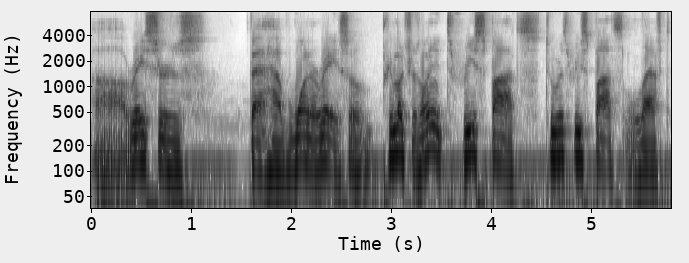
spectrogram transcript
uh, racers that have won a race. So pretty much there's only three spots, two or three spots left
